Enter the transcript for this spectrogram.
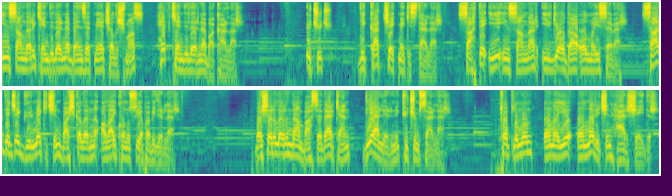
İnsanları kendilerine benzetmeye çalışmaz, hep kendilerine bakarlar. 3-3. Dikkat çekmek isterler. Sahte iyi insanlar ilgi odağı olmayı sever. Sadece gülmek için başkalarını alay konusu yapabilirler. Başarılarından bahsederken diğerlerini küçümserler. Toplumun onayı onlar için her şeydir.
